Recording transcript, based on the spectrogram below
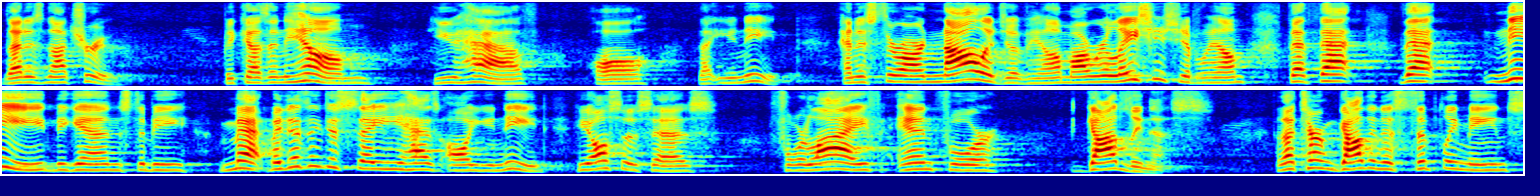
that is not true. Because in Him, you have all that you need. And it's through our knowledge of Him, our relationship with Him, that that, that need begins to be met. But He doesn't just say He has all you need, He also says for life and for godliness. And that term godliness simply means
